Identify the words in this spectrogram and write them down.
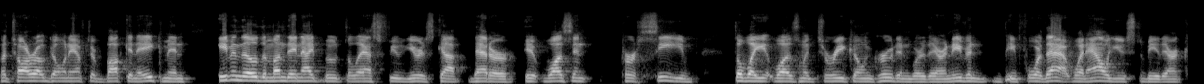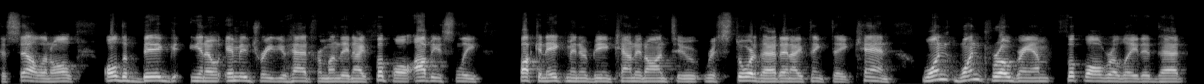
Pitaro going after Buck and Aikman. Even though the Monday night boot the last few years got better, it wasn't perceived the way it was when Tirico and Gruden were there, and even before that, when Al used to be there and Cosell and all all the big you know imagery you had from Monday Night Football. Obviously, Buck and Aikman are being counted on to restore that, and I think they can. One one program, football related, that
